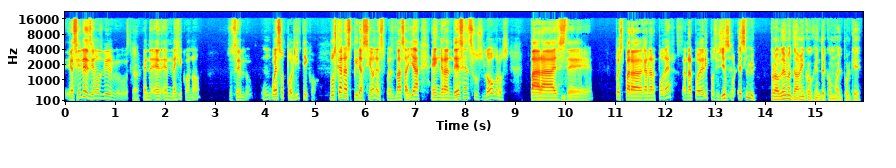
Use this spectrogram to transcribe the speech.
Y así le decíamos en, en, México, ¿no? un hueso político. Buscan aspiraciones, pues más allá, engrandecen sus logros para este, pues para ganar poder, ganar poder y posición. ese es mi problema también con gente como él, porque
